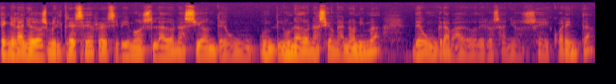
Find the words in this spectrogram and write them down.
En el año 2013 recibimos la donación de un- un- una donación anónima de un grabado de los años eh, 40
